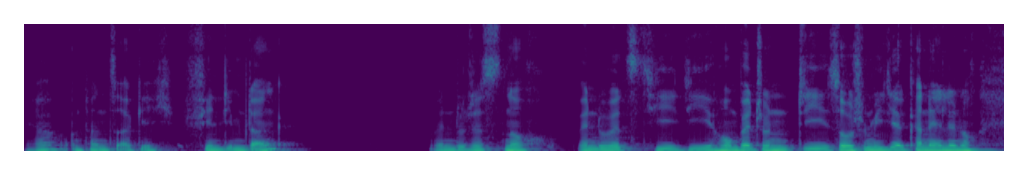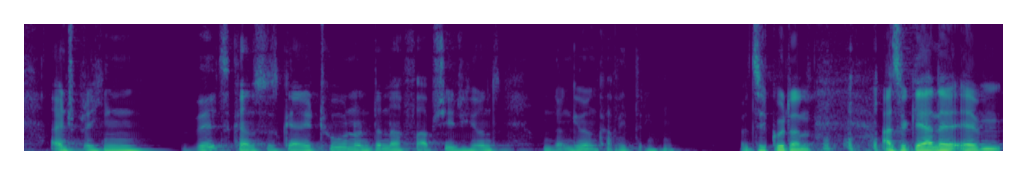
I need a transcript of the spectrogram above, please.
ja, und dann sage ich vielen lieben Dank. Wenn du das noch, wenn du jetzt die, die Homepage und die Social Media Kanäle noch einsprechen willst, kannst du es gerne tun und danach verabschiede ich uns und dann gehen wir einen Kaffee trinken. Hört sich gut an. Also gerne, ähm,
